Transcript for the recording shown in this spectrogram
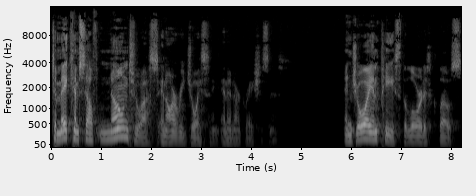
to make himself known to us in our rejoicing and in our graciousness. In joy and peace, the Lord is close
